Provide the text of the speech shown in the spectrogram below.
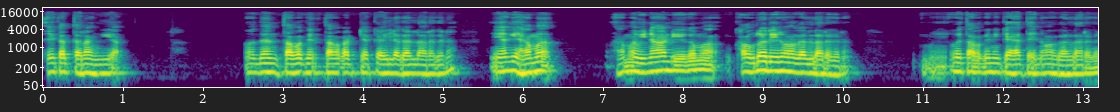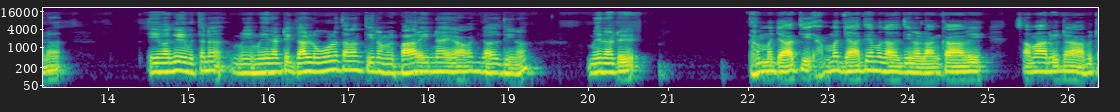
ඒකත් අරන් ගියා. දැන් තව තව කට්ටියක් ඇවිල්ලා ගල්ලා අරගෙන එයාගේ හැම හැම විනාඩියකම කවුරු හරි එනවා ගල්ලා අරගෙන. ඔය තව කෙනෙක් ඈත එනවා ගල්ලා අරගෙන. ඒ වගේ මෙතන මේ මේ රටේ ගල් ඕන තරම් තියෙනවා. මේ පාරේ ඉන්න අය ගාවත් ගල් තියෙනවා. මේ රටේ හැම જાති හැම જાතියම ගල් තියෙනවා. ලංකාවේ සමහර විට අපිට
